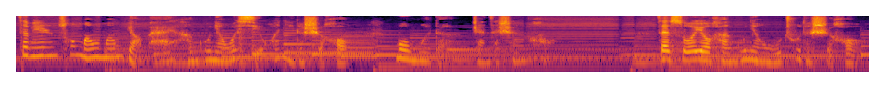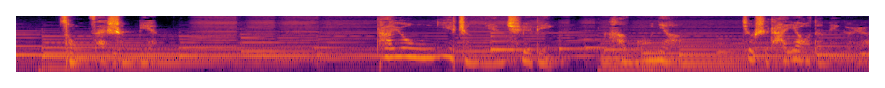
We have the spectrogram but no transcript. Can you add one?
在别人匆忙忙表白“韩姑娘我喜欢你”的时候，默默地站在身后，在所有韩姑娘无助的时候，总在身边。他用一整年确定，韩姑娘就是他要的那个人。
